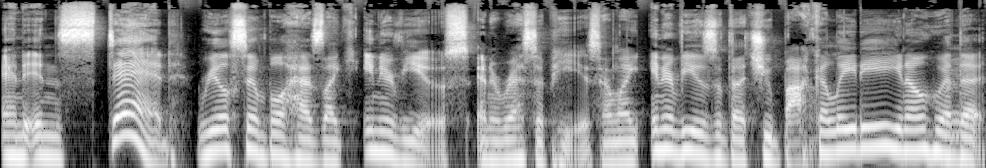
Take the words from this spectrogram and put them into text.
And instead, Real Simple has like interviews and recipes and like interviews with the Chewbacca lady, you know, who had the.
